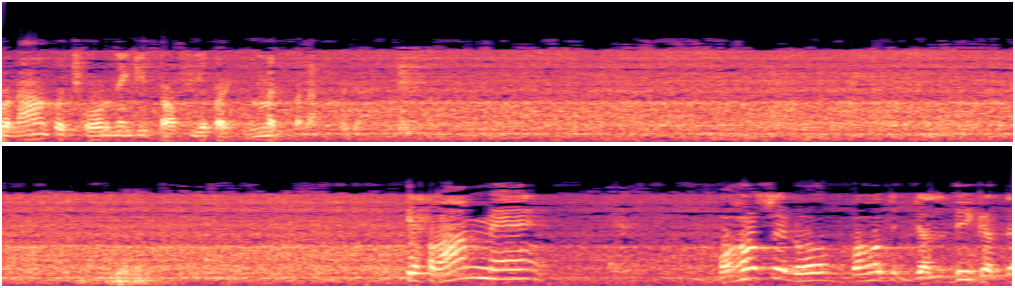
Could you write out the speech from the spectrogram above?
گناہ کو چھوڑنے کی توفیق اور ہمت بلند ہو جائے۔ احرام میں بہت سے لوگ بہت جلدی کرتے،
